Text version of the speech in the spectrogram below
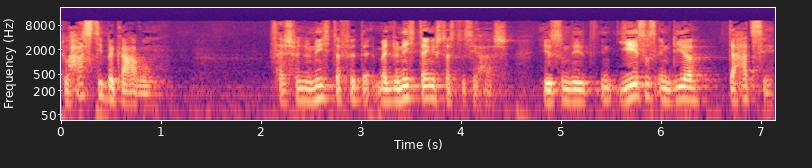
Du hast die Begabung. Das heißt, wenn du nicht, wenn du nicht denkst, dass du sie hast. Jesus in dir, der hat sie.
